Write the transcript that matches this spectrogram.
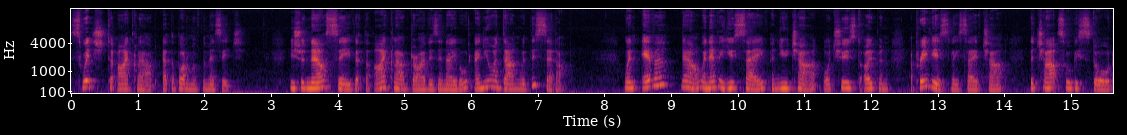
Switch to iCloud at the bottom of the message. You should now see that the iCloud drive is enabled and you are done with this setup. Whenever now, whenever you save a new chart or choose to open a previously saved chart, the charts will be stored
